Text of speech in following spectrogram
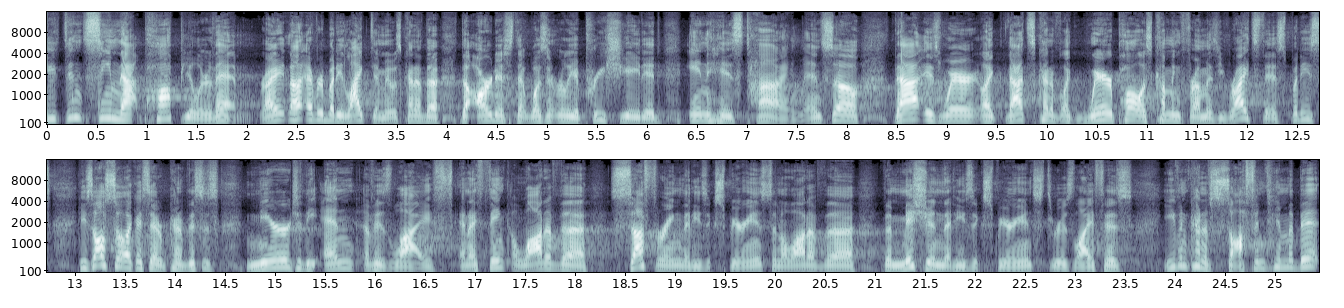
He didn't seem that popular then, right? Not everybody liked him. It was kind of the, the artist that wasn't really appreciated in his time. And so that is where, like, that's kind of like where Paul is coming from as he writes this. But he's, he's also, like I said, kind of this is nearer to the end of his life. And I think a lot of the suffering that he's experienced and a lot of the, the mission that he's experienced through his life has even kind of softened him a bit.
